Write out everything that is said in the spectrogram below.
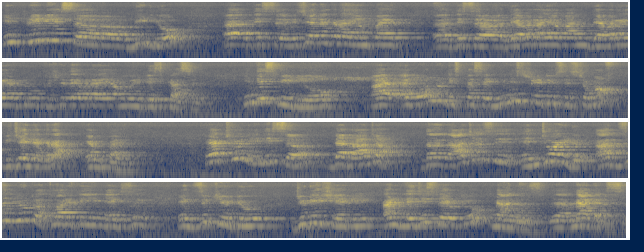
In previous uh, video, uh, this uh, Vijayanagara Empire, uh, this Devaraya 1, Devaraya 2, Krishna Devaraya we discussed. In this video, I, I want to discuss administrative system of Vijayanagara Empire. Actually, this the Raja, the Rajas enjoyed absolute authority in ex- executive, judiciary, and legislative manners, uh, matters.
